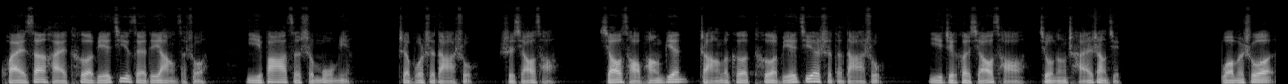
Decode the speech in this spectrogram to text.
蒯三海特别鸡贼的样子说：“你八字是木命，这不是大树，是小草。小草旁边长了棵特别结实的大树，你这棵小草就能缠上去。我们说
